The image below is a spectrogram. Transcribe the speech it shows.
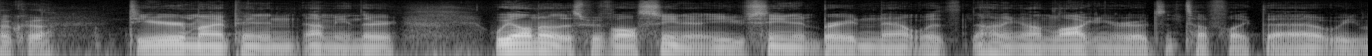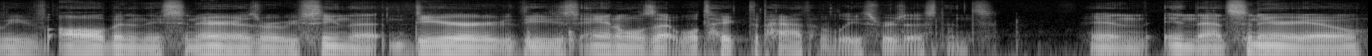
Okay. Deer, in my opinion, I mean, they're. We all know this. We've all seen it. You've seen it Brayden out with hunting on logging roads and stuff like that. We we've all been in these scenarios where we've seen that deer, these animals that will take the path of least resistance, and in that scenario,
